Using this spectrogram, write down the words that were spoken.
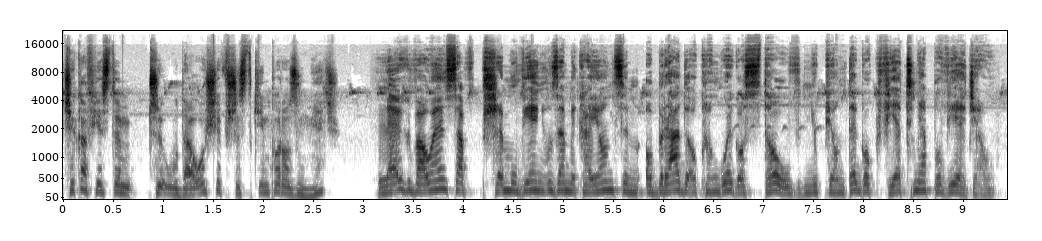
Ciekaw jestem, czy udało się wszystkim porozumieć? Lech Wałęsa w przemówieniu zamykającym obrady Okrągłego Stołu w dniu 5 kwietnia powiedział –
